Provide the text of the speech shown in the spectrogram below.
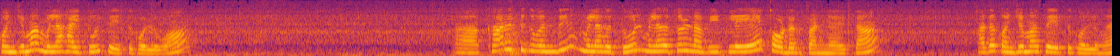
கொஞ்சமாக மிளகாய்த்தூள் சேர்த்துக்கொள்ளுவோம் காரத்துக்கு வந்து மிளகுத்தூள். மிளகுத்தூள் நான் வீட்டிலையே பவுடர் பண்ணது தான் அதை கொஞ்சமாக சேர்த்துக்கொள்ளுங்க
